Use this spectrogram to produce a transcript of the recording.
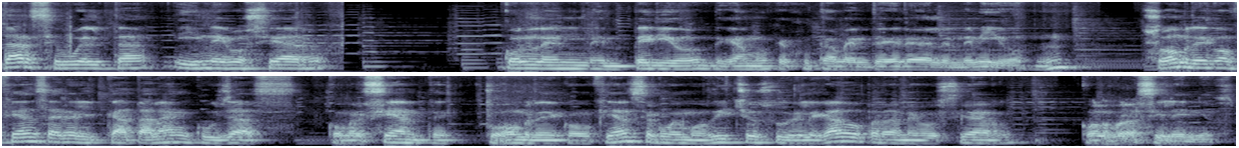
darse vuelta y negociar con el imperio, digamos que justamente era el enemigo. Su hombre de confianza era el catalán Cuyás, comerciante, su hombre de confianza, como hemos dicho, su delegado para negociar con los brasileños.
